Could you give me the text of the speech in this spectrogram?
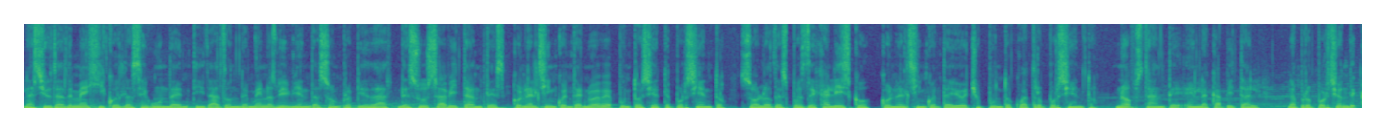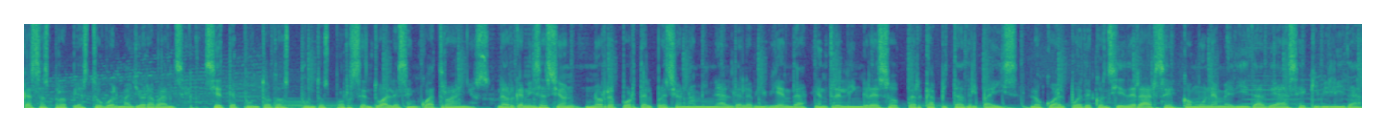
La Ciudad de México es la segunda entidad donde menos viviendas son propiedad de sus habitantes con el 59.7%, solo después de Jalisco con el 58.4%. No obstante, en la capital, la proporción de casas propias tuvo el mayor avance, 7.2 puntos porcentuales en cuatro años. La organización no reporta el precio nominal de la vivienda entre el ingreso per cápita del país, lo cual puede considerarse como una medida de asequibilidad.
